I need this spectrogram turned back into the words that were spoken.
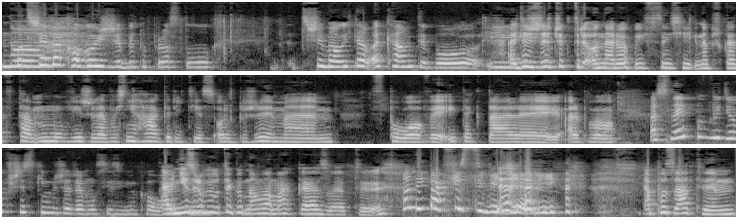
No, Potrzeba kogoś, żeby po prostu trzymał ich tam accounty, bo i... ale też rzeczy, które ona robi, w sensie na przykład tam mówi, że właśnie Hagrid jest olbrzymem, w połowie i tak dalej, albo... A Snape powiedział wszystkim, że Remus jest wilkołakiem. Ale nie zrobił tego na łamach gazety. I tak wszyscy wiedzieli. A poza tym,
